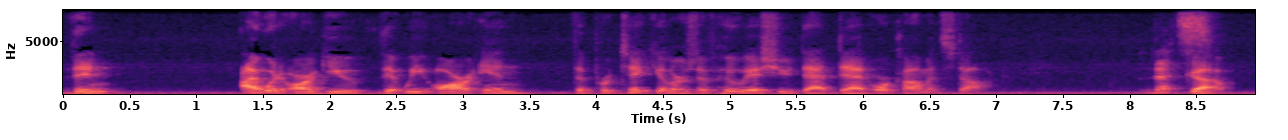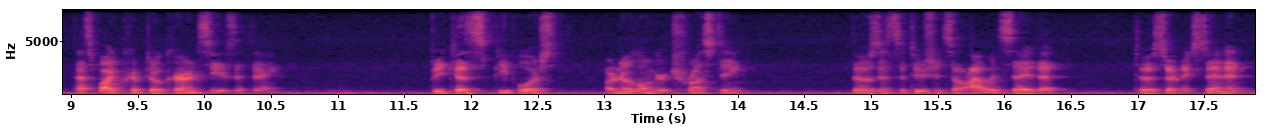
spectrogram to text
than I would argue that we are in the particulars of who issued that debt or common stock. That's Go. That's why cryptocurrency is a thing, because people are are no longer trusting those institutions. So I would say that to a certain extent, and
